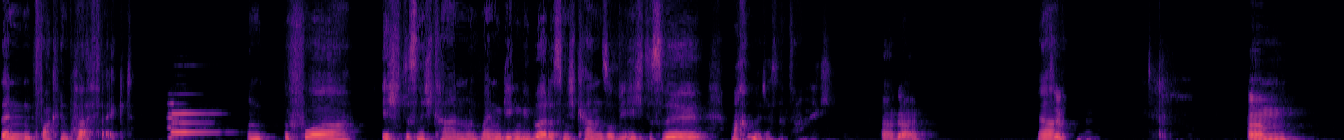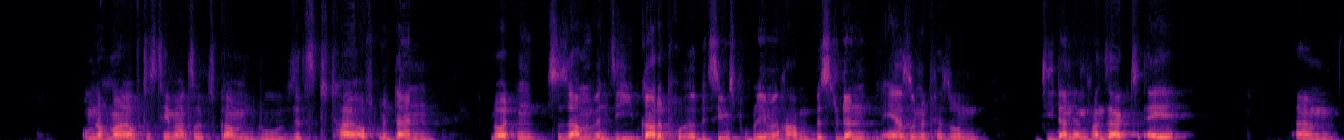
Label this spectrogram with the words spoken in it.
than fucking perfect. Und bevor ich das nicht kann und mein Gegenüber das nicht kann, so wie ich das will, machen wir das einfach nicht. Ah, geil. Ja. Ähm, um nochmal auf das Thema zurückzukommen, du sitzt total oft mit deinen Leuten zusammen, wenn sie gerade äh, Beziehungsprobleme haben, bist du dann eher so eine Person, die dann irgendwann sagt, ey, ähm,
